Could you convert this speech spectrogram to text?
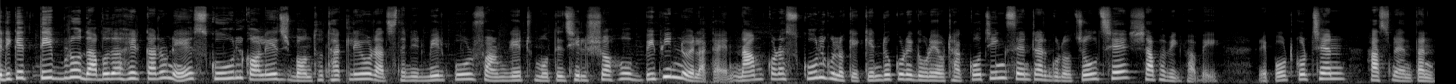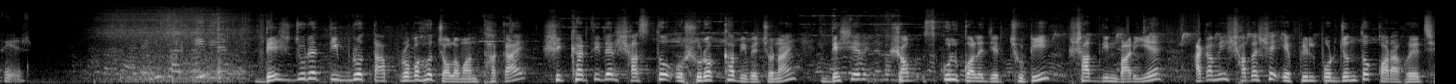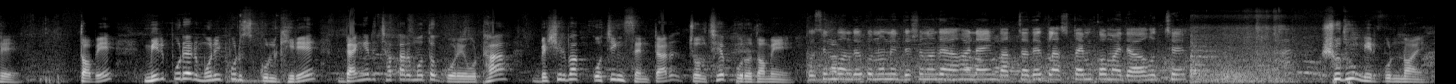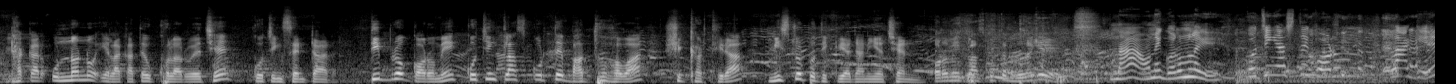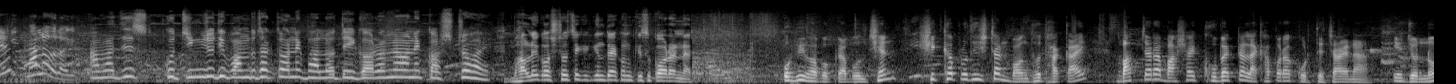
এদিকে তীব্র দাবদাহের কারণে স্কুল, কলেজ বন্ধ থাকলেও রাজধানীর মিরপুর, ফার্মগেট, মতিঝিল সহ বিভিন্ন এলাকায় নাম করা স্কুলগুলোকে কেন্দ্র করে গড়ে ওঠা কোচিং সেন্টারগুলো চলছে স্বাভাবিকভাবেই। রিপোর্ট করছেন হাসনায়ন তানভীর। দেশ জুড়ে তীব্র তাপপ্রবাহ চলমান থাকায় শিক্ষার্থীদের স্বাস্থ্য ও সুরক্ষা বিবেচনায় দেশের সব স্কুল কলেজের ছুটি সাত দিন বাড়িয়ে আগামী সাতাশে এপ্রিল পর্যন্ত করা হয়েছে। তবে মিরপুরের মণিপুর স্কুল ঘিরে ব্যাঙের ছাতার মতো গড়ে ওঠা বেশিরভাগ কোচিং সেন্টার চলছে পুরোদমে। কোচিং বন্ধের কোনো নির্দেশনা দেওয়া হয় নাই বাচ্চাদের ক্লাস টাইম কমায় দেওয়া হচ্ছে। শুধু মিরপুর নয় ঢাকার অন্যান্য এলাকাতেও খোলা রয়েছে কোচিং সেন্টার। তীব্র গরমে কোচিং ক্লাস করতে বাধ্য হওয়া শিক্ষার্থীরা মিশ্র প্রতিক্রিয়া জানিয়েছেন। গরমে ক্লাস করতে ভালো লাগে? না অনেক গরম লাগে। কোচিং আসতে গরম লাগে ভালো লাগে। আমাদের কোচিং যদি বন্ধ থাকতো অনেক ভালো হতো এই গরমে অনেক কষ্ট হয়। ভালোই কষ্ট হচ্ছে কিন্তু এখন কিছু করার না। অভিভাবকরা বলছেন শিক্ষা প্রতিষ্ঠান বন্ধ থাকায় বাচ্চারা বাসায় খুব একটা লেখাপড়া করতে চায় না। এজন্য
